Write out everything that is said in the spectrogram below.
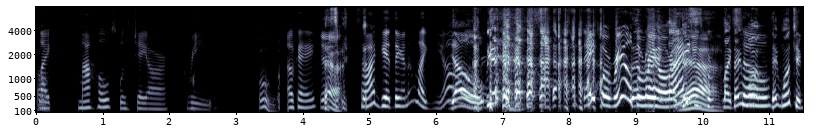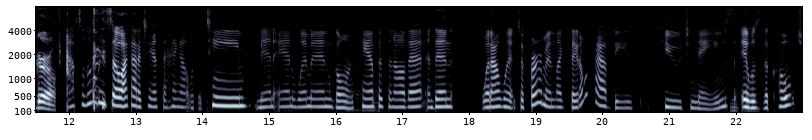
Oh. like my host was J.R. Oh. Reid. Ooh. Okay. Yeah. So I get there and I'm like, yo, Yo, they for real, for real, like, right? this is Yeah. for- like they So- want, they want your girl. Absolutely. So I got a chance to hang out with the team, men and women, go on Yeah. campus and all that. And then when I went to Furman, like they don't have these huge names. It Mm-mm. was the coach,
